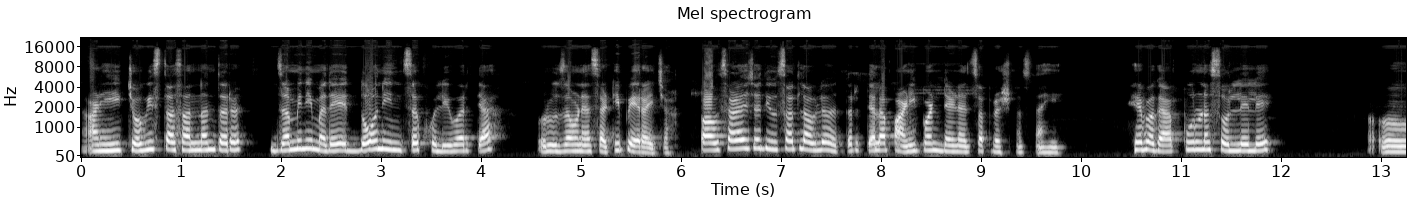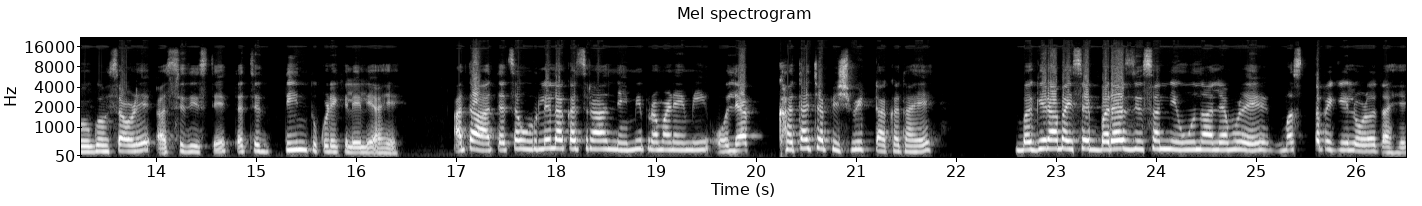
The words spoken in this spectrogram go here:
आणि चोवीस तासांनंतर जमिनीमध्ये दोन इंच खोलीवर त्या रुजवण्यासाठी पेरायच्या. पावसाळ्याच्या दिवसात लावलं तर त्याला पाणी पण देण्याचा प्रश्नच नाही. हे बघा पूर्ण सोललेले घोसावळे असे दिसते. त्याचे तीन तुकडे केलेले आहे. आता त्याचा उरलेला कचरा नेहमीप्रमाणे मी ओल्या खताच्या पिशवीत टाकत आहे. बघिराबाईसाहेब बऱ्याच दिवसांनी ऊन आल्यामुळे मस्तपैकी लोळत आहे.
